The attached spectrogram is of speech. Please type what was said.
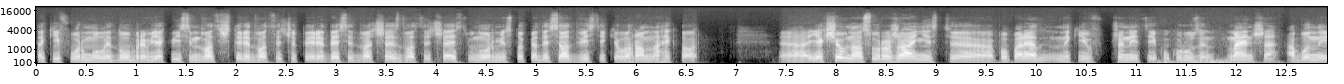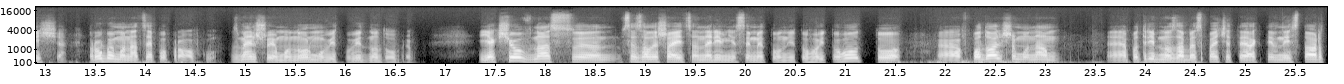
такі формули добрив, як 8, 24, 24, 10, 26, 26 у нормі 150-200 кг на гектар. Е, Якщо в нас урожайність е, попередників пшениці і кукурузи менша або нижча, робимо на це поправку, зменшуємо норму відповідно добрив. Якщо в нас е, все залишається на рівні 7 тонн і того і того, то е, в подальшому нам е, потрібно забезпечити активний старт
